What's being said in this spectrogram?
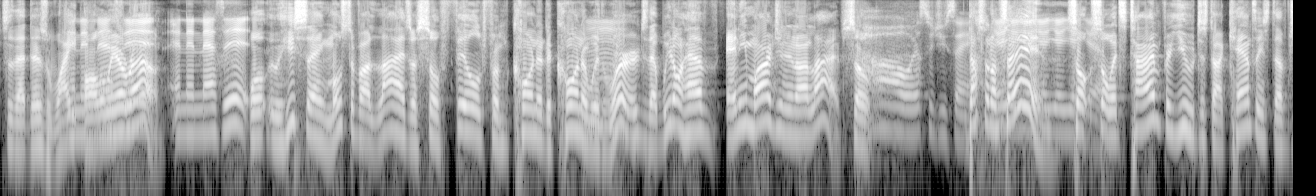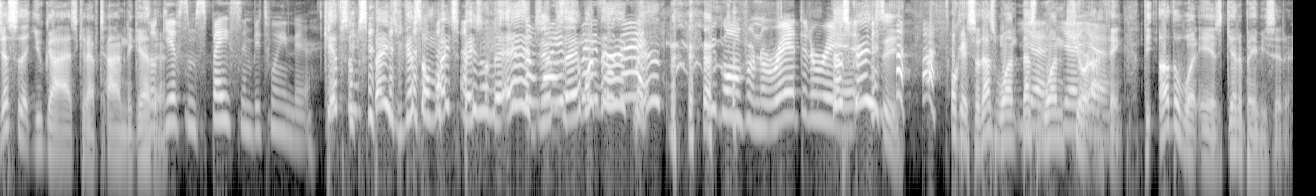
so that there's white all the way around. It. And then that's it. Well, he's saying most of our lives are so filled from corner to corner with mm. words that we don't have any margin in our lives. So oh, that's what you're saying. that's what I'm Yeah, yeah, saying. Yeah, yeah, yeah, so so it's time for you to start canceling stuff just so that you guys can have time together. So give some space in between there. Give some space. space. Get some white space on the edge. You know what I'm saying? What the heck, man? You're going from the red to the red. That's crazy. Okay, so that's one that's yeah, one yeah, cure, yeah. I think. The other one is get a babysitter.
